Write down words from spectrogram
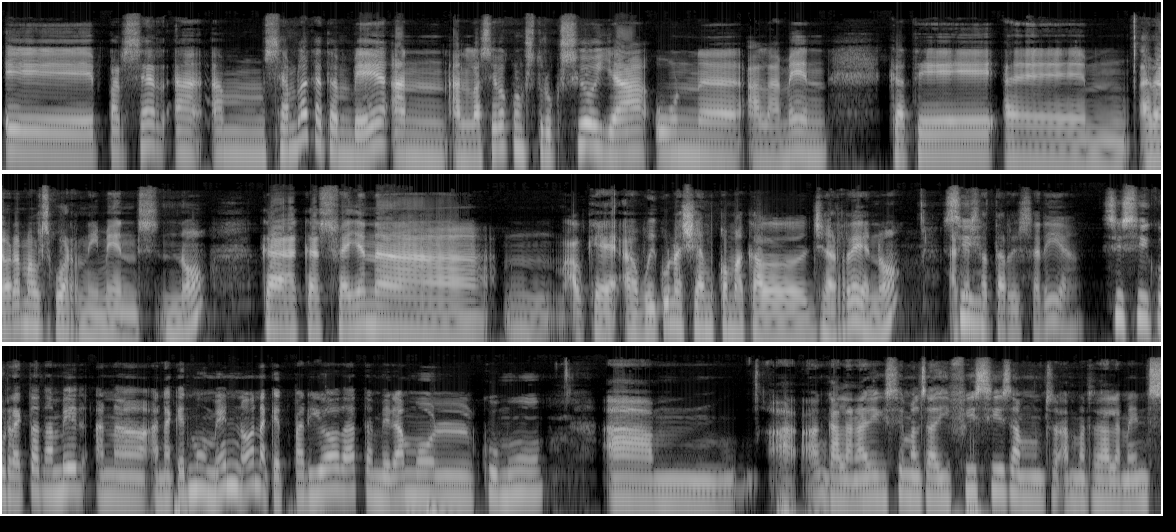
Eh, per cert, eh, em sembla que també en, en la seva construcció hi ha un eh, element que té eh, a veure amb els guarniments, no? Que, que es feien a mm, el que avui coneixem com a Cal Gerrer, no? Sí. Aquesta terrisseria. Sí, sí, correcte. També en, en aquest moment, no? en aquest període, també era molt comú um, engalanar, diguéssim, els edificis amb, uns, amb els elements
